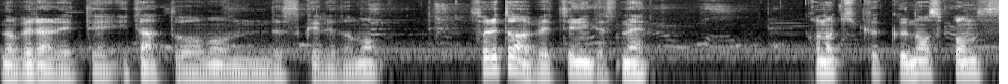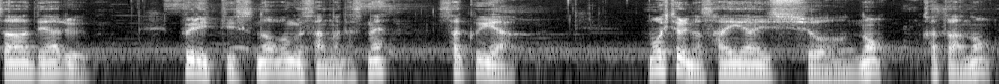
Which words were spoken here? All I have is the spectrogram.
述べられていたと思うんですけれどもそれとは別にですねこの企画のスポンサーであるプリティスのオグさんがですね昨夜もう一人の最愛賞の方の、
